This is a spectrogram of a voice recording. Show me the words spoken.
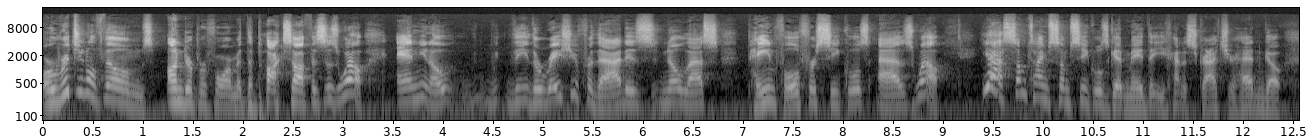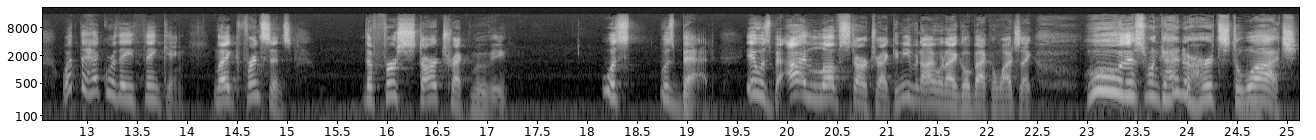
original films underperform at the box office as well. And you know, the the ratio for that is no less painful for sequels as well. Yeah, sometimes some sequels get made that you kind of scratch your head and go, "What the heck were they thinking?" Like for instance, the first Star Trek movie was was bad. It was bad. I love Star Trek, and even I, when I go back and watch, like, oh, this one kind of hurts to hmm. watch.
